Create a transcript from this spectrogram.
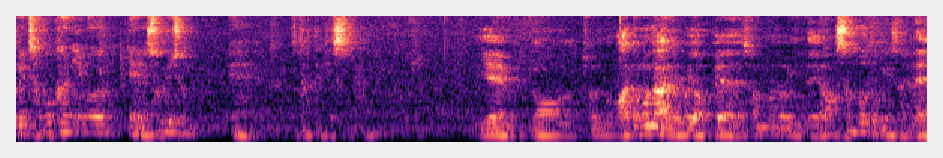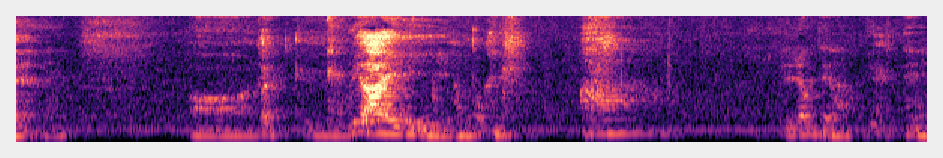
우리 장복하님은 예 소개 좀 예, 부탁드리겠습니다. 예, 어, 전 와동은 아니고 옆에 선부동인데요. 선보동에서요. 네. 어, 그러니까 그 우리 아이하고 똑같아요. 아 연령대가 네. 네.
